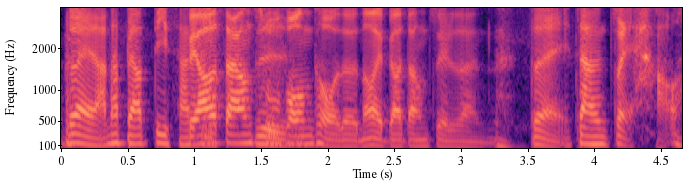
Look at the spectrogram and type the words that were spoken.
对啊，那不要第三，不要当出风头的，然后也不要当最烂的。对，这样最好。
